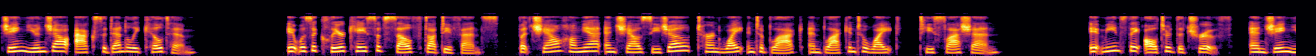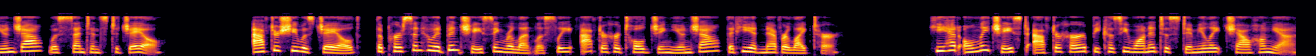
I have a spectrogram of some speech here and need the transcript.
Jing Yunzhao accidentally killed him. It was a clear case of self-defense, but Qiao Hongya and Qiao Zizhou turned white into black and black into white, T/N. It means they altered the truth, and Jing Yunzhao was sentenced to jail. After she was jailed, the person who had been chasing relentlessly after her told Jing Yunzhao that he had never liked her. He had only chased after her because he wanted to stimulate Qiao Hongya.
